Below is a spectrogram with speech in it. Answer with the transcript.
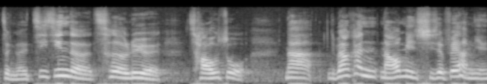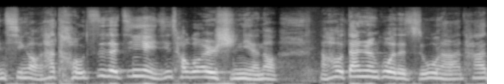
整个基金的策略操作。那你不要看老米其实非常年轻哦，他投资的经验已经超过二十年了。然后担任过的职务呢，他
